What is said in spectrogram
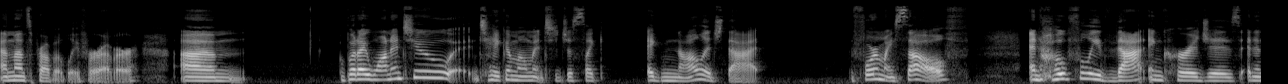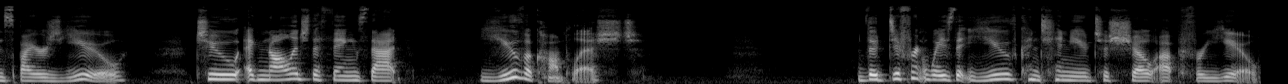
And that's probably forever. Um, but I wanted to take a moment to just like acknowledge that for myself and hopefully that encourages and inspires you to acknowledge the things that you've accomplished, the different ways that you've continued to show up for you.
